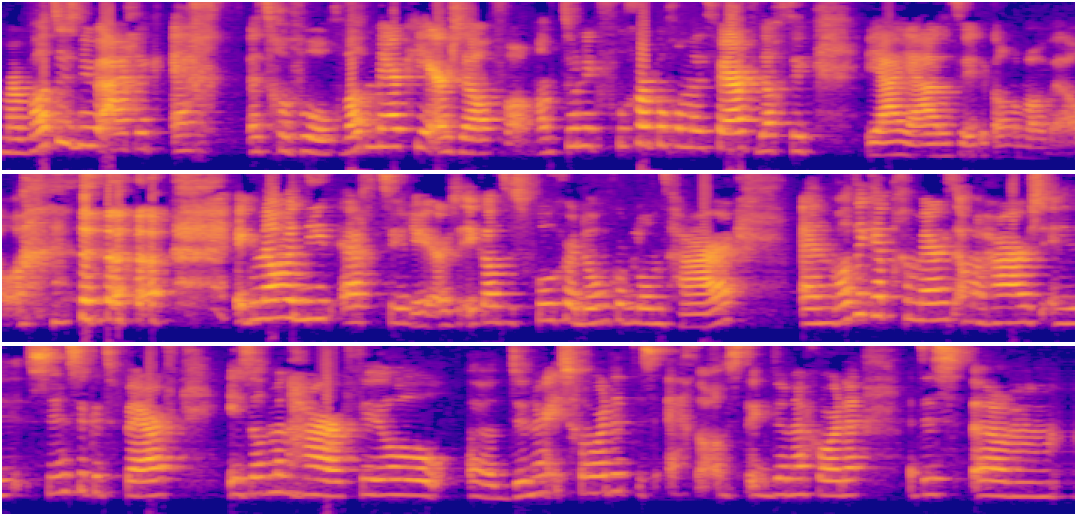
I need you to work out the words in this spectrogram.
Maar wat is nu eigenlijk echt het gevolg? Wat merk je er zelf van? Want toen ik vroeger begon met verven dacht ik, ja, ja, dat weet ik allemaal wel. ik nam het niet echt serieus. Ik had dus vroeger donkerblond haar. En wat ik heb gemerkt aan mijn haar sinds ik het verf, is dat mijn haar veel uh, dunner is geworden. Het is echt wel een stuk dunner geworden. Het is, um,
